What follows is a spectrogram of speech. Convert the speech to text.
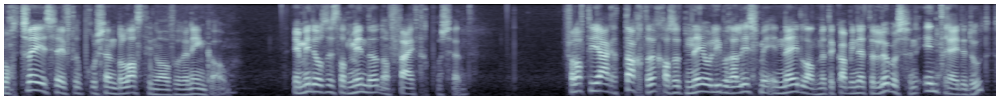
nog 72 procent belasting over hun inkomen. Inmiddels is dat minder dan 50 procent. Vanaf de jaren 80, als het neoliberalisme in Nederland met de kabinetten Lubbers zijn intrede doet,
